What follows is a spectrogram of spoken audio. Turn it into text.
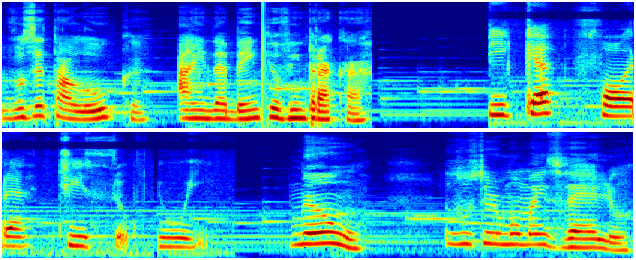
Você tá louca? Ainda bem que eu vim pra cá. Fica fora disso, Yui. Não! Eu sou seu irmão mais velho.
